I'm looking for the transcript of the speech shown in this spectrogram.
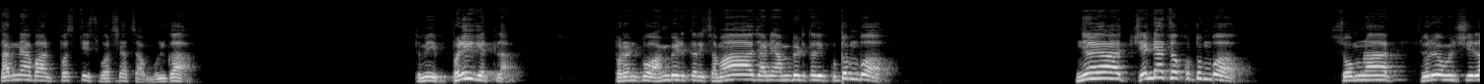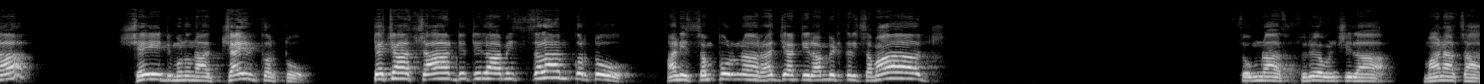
तरण्याबान पस्तीस वर्षाचा मुलगा तुम्ही बळी घेतला. परंतु आंबेडकरी समाज आणि आंबेडकरी कुटुंब निळ्या झेंड्याचं कुटुंब सोमनाथ सूर्यवंशीला शहीद म्हणून आज जाहीर करतो. त्याच्या शहादतीला आम्ही सलाम करतो आणि संपूर्ण राज्यातील आंबेडकरी समाज सोमनाथ सूर्यवंशीला मानाचा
